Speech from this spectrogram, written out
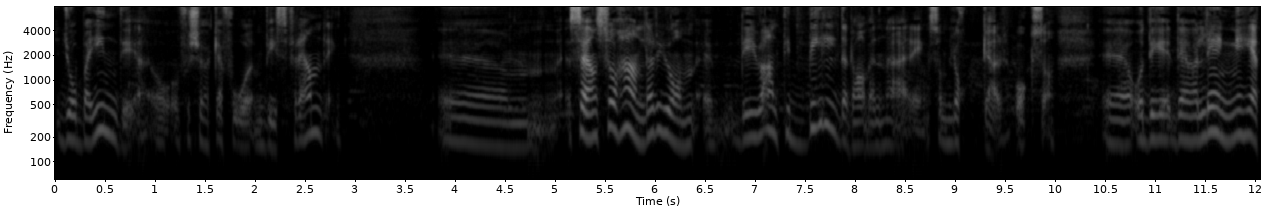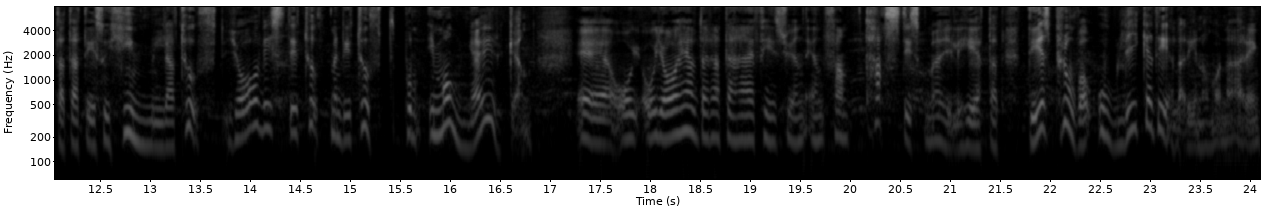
jobba in det och, och försöka få en viss förändring. Ehm, sen så handlar det ju om, eh, det är ju alltid bilden av en näring som lockar också. Eh, och det, det, har länge hetat att det är så himla tufft. Ja visst det är tufft men det är tufft på, i många yrken. Ehm, och, och, jag hävdar att det här finns ju en, en, fantastisk möjlighet att dels prova olika delar inom vår näring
